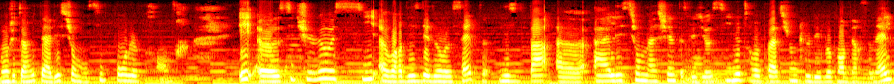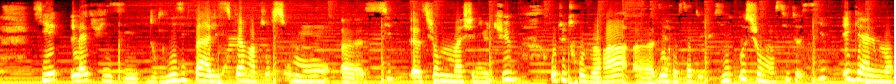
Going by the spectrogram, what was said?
donc je t'invite à aller sur mon site pour le prendre. Et euh, si tu veux aussi avoir des idées de recettes, n'hésite pas euh, à aller sur ma chaîne parce que j'ai aussi une autre passion que le développement personnel qui est la cuisine. Donc n'hésite pas à aller faire un tour sur mon euh, site, sur ma chaîne YouTube où tu trouveras des recettes de cuisine ou sur mon site aussi également.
